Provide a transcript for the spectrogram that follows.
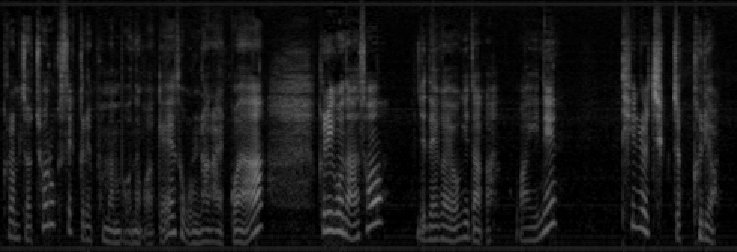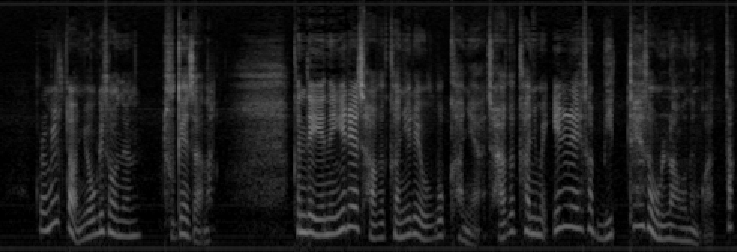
그럼 저 초록색 그래프만 보는 거야. 계속 올라갈 거야. 그리고 나서 이제 내가 여기다가 y는 t를 직접 그려. 그럼 일단 여기서는 두 개잖아. 근데 얘는 1에 자극한 1에 우극한이야. 자극한이면 1에서 밑에서 올라오는 거야. 딱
